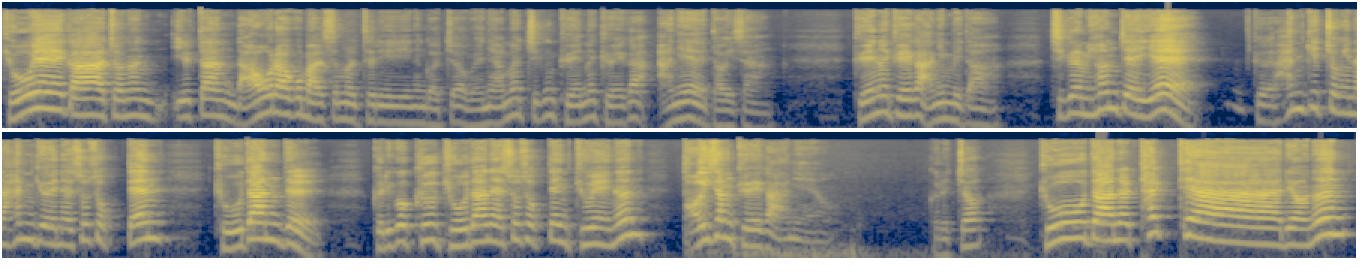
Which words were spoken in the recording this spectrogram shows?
교회가 저는 일단 나오라고 말씀을 드리는 거죠. 왜냐하면 지금 교회는 교회가 아니에요. 더 이상 교회는 교회가 아닙니다. 지금 현재의 그 한기총이나 한교회에 소속된 교단들 그리고 그 교단에 소속된 교회는 더 이상 교회가 아니에요. 그렇죠? 교단을 탈퇴하려는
